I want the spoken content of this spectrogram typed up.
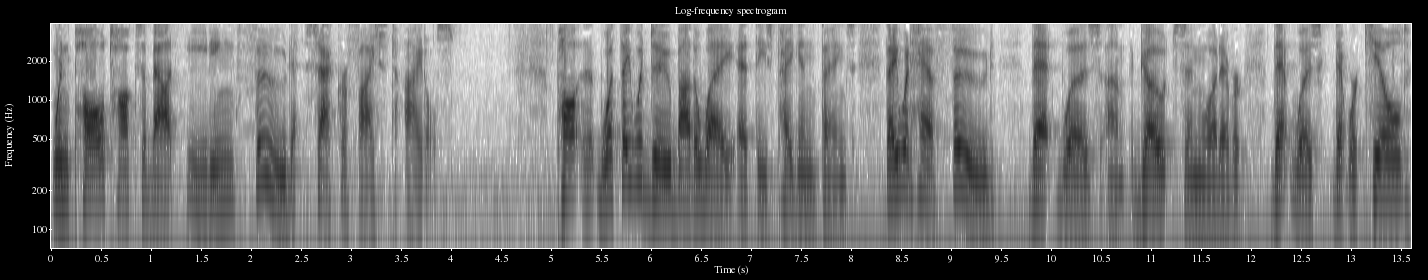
when Paul talks about eating food sacrificed to idols. Paul, what they would do, by the way, at these pagan things, they would have food that was um, goats and whatever that was that were killed,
